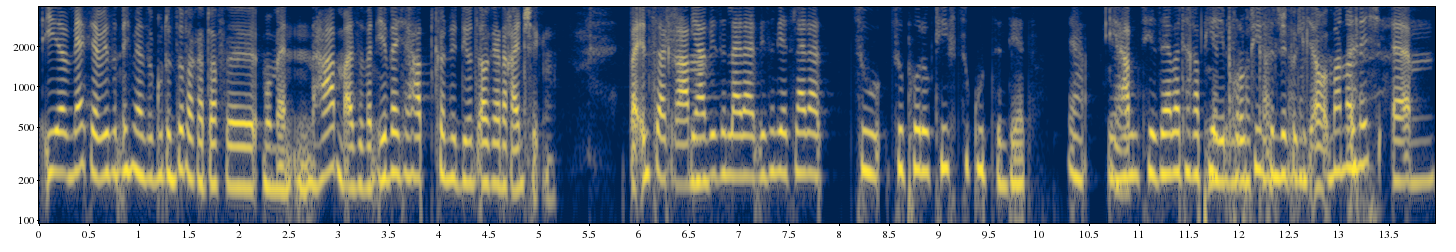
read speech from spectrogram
ihr merkt ja, wir sind nicht mehr so gut in Sofakartoffel-Momenten haben. Also wenn ihr welche habt, könnt ihr die uns auch gerne reinschicken. Bei Instagram. ja, wir sind leider, wir sind jetzt leider zu, zu produktiv, zu gut sind wir jetzt. Ja. Wir Ja. haben uns hier selber therapiert. nee, produktiv sind wir wirklich auch immer noch nicht. Ähm,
